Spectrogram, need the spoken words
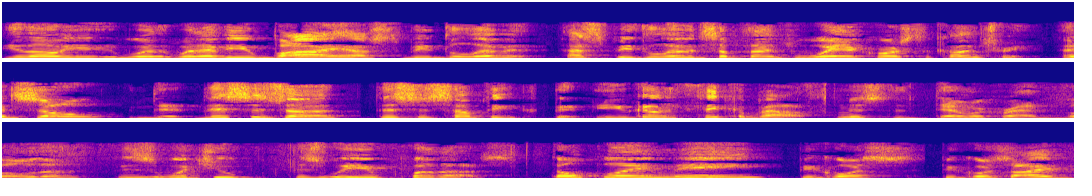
you know, you, whatever you buy has to be delivered, has to be delivered sometimes way across the country. And so th- this is a, this is something you got to think about, Mr. Democrat voter. This is what you, this is where you put us. Don't blame me because because I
